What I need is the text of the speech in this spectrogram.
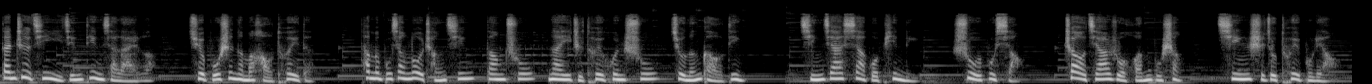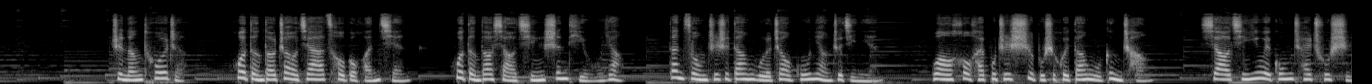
但这亲已经定下来了，却不是那么好退的。他们不像洛长青当初那一纸退婚书就能搞定。秦家下过聘礼，数额不小，赵家若还不上，亲事就退不了，只能拖着，或等到赵家凑够还钱，或等到小琴身体无恙。但总之是耽误了赵姑娘这几年，往后还不知是不是会耽误更长。小琴因为公差出事，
